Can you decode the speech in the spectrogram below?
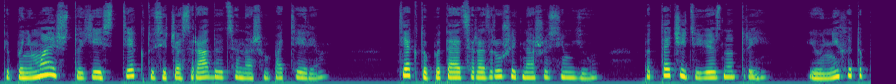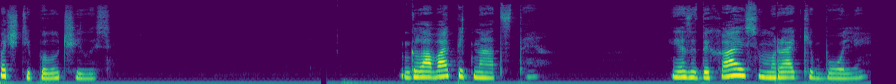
Ты понимаешь, что есть те, кто сейчас радуется нашим потерям? Те, кто пытается разрушить нашу семью, подточить ее изнутри, и у них это почти получилось. Глава пятнадцатая. Я задыхаюсь в мраке боли,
